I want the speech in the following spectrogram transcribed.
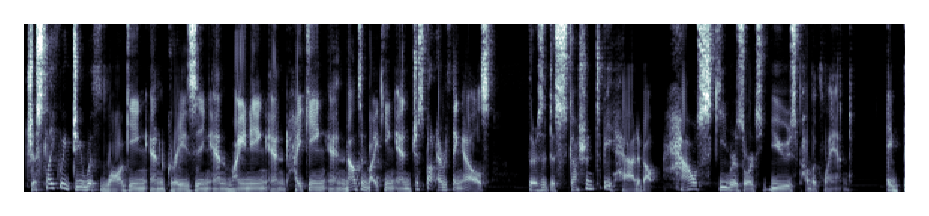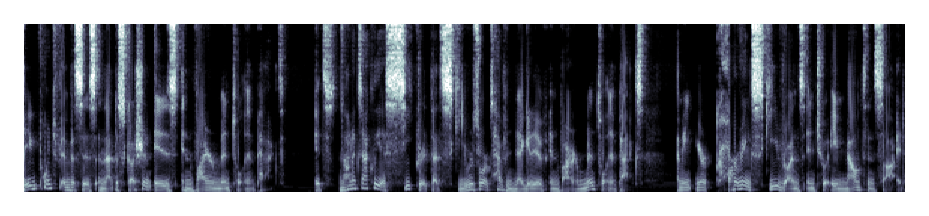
Just like we do with logging and grazing and mining and hiking and mountain biking and just about everything else, there's a discussion to be had about how ski resorts use public land. A big point of emphasis in that discussion is environmental impact it's not exactly a secret that ski resorts have negative environmental impacts. I mean, you're carving ski runs into a mountainside.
